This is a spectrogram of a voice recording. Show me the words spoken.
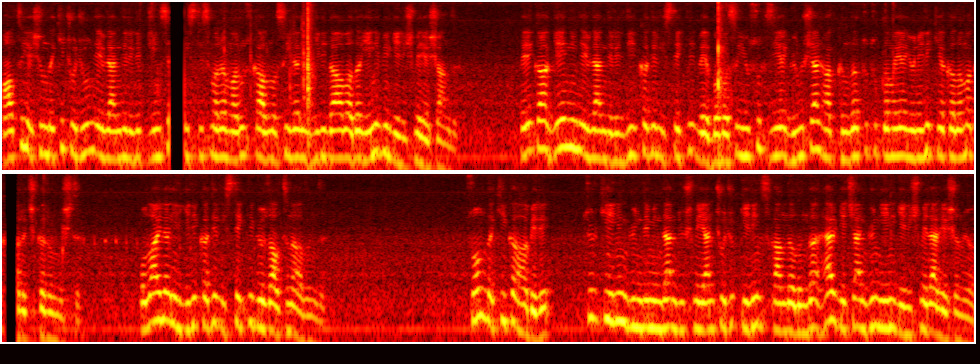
6 yaşındaki çocuğun evlendirilip cinsel istismara maruz kalmasıyla ilgili davada yeni bir gelişme yaşandı. PKG'nin evlendirildiği Kadir İstekli ve babası Yusuf Ziya Gümüşel hakkında tutuklamaya yönelik yakalama kararı çıkarılmıştı. Olayla ilgili Kadir İstekli gözaltına alındı. Son dakika haberi, Türkiye'nin gündeminden düşmeyen çocuk gelin skandalında her geçen gün yeni gelişmeler yaşanıyor.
